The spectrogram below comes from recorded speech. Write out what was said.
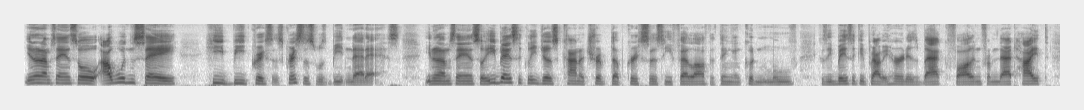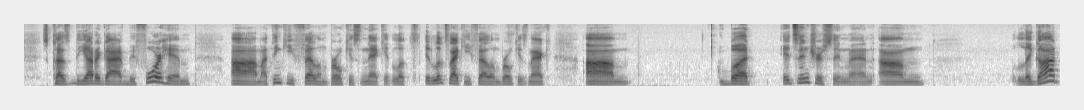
You know what I'm saying? So I wouldn't say he beat Crixus. Crixus was beating that ass. You know what I'm saying? So he basically just kind of tripped up Crixus. He fell off the thing and couldn't move because he basically probably hurt his back falling from that height. Because the other guy before him, um, I think he fell and broke his neck. It looks it looks like he fell and broke his neck. Um, but it's interesting, man. Um, legat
